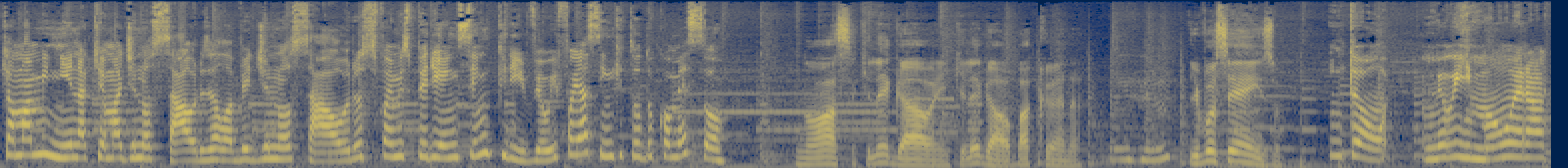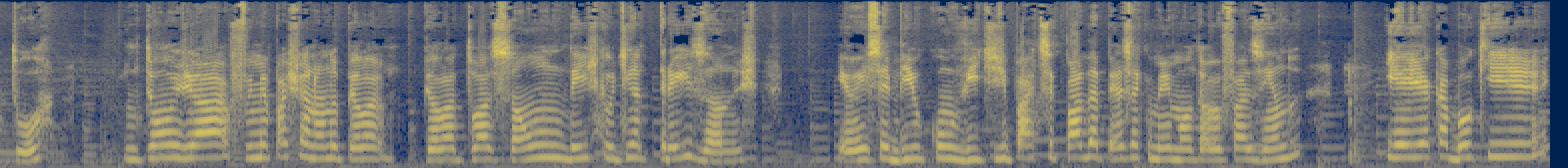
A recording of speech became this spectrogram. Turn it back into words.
que é uma menina que ama dinossauros, ela vê dinossauros. Foi uma experiência incrível e foi assim que tudo começou. Nossa, que legal, hein? Que legal, bacana. Uhum. E você, Enzo? Então, meu irmão era ator, então eu já fui me apaixonando pela, pela atuação desde que eu tinha 3 anos. Eu recebi o convite de participar da peça que meu irmão estava fazendo, e aí acabou que,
